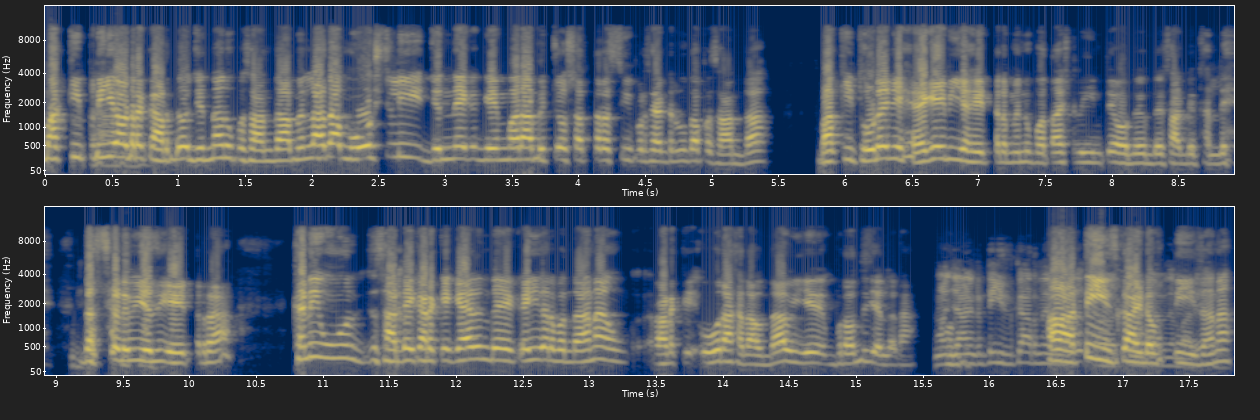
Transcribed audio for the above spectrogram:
ਬਾਕੀ ਪ੍ਰੀ। ਆਰਡਰ ਕਰ ਦਿਓ ਜਿਨ੍ਹਾਂ ਨੂੰ ਪਸੰਦ ਆ ਮੈਨੂੰ ਲੱਗਦਾ ਮੋਸਟਲੀ ਜਿੰਨੇ ਕ ਗੇਮਰ ਆ ਵਿੱਚੋਂ 70 80% ਨੂੰ ਤਾਂ ਪਸੰਦ ਆ। ਬਾਕੀ ਥੋੜੇ ਜਿਹੇ ਹੈਗੇ ਵੀ ਆ ਹੇਟਰ ਮੈਨੂੰ ਪਤਾ ਸਟ੍ਰੀਮ ਤੇ ਆਉਂਦੇ ਹੁੰਦੇ ਸਾਡੇ ਥੱਲੇ। ਦੱਸਣ ਵੀ ਅਸੀਂ ਹੇਟਰ ਆ। ਖਣੀ ਉਹ ਸਾਡੇ ਕਰਕੇ ਕਹਿ ਦਿੰਦੇ ਕਈ ਵਾਰ ਬੰਦਾ ਹਨਾ ਰੜ ਕੇ ਉਹ ਰੱਖਦਾ ਹੁੰਦਾ ਵੀ ਇਹ ਵਿਰੁੱਧ ਚੱਲਣਾ। ਕੇ ਟੀਜ਼ ਕਰਦੇ ਹਾਂ ਟੀਜ਼ ਕਾਈਂਡ ਆਫ। ਹਨਾ।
